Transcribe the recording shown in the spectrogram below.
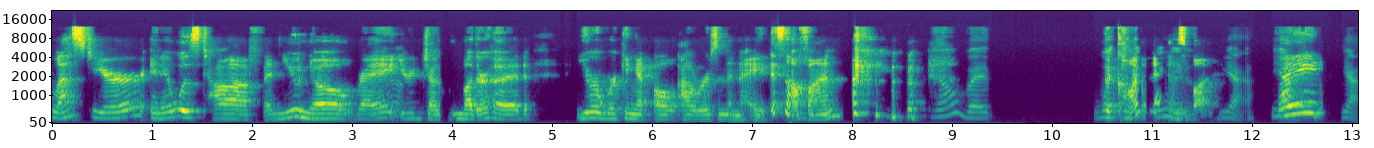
last year, and it was tough. And you know, right? Yeah. You're juggling motherhood, you're working at all hours in the night. It's not fun. no, but the content is fun. Yeah. yeah. Right? Yeah.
